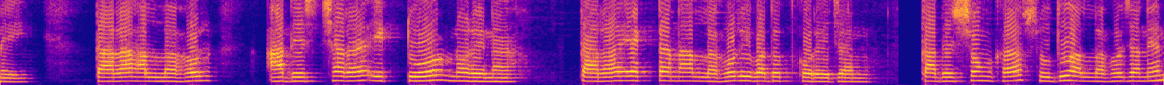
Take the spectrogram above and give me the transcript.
নেই। তারা আল্লাহর আদেশ ছাড়া একটু নড়ে না। তারা একটানা আল্লাহর ইবাদত করে যান। তাদের সংখ্যা শুধু আল্লাহ জানেন,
